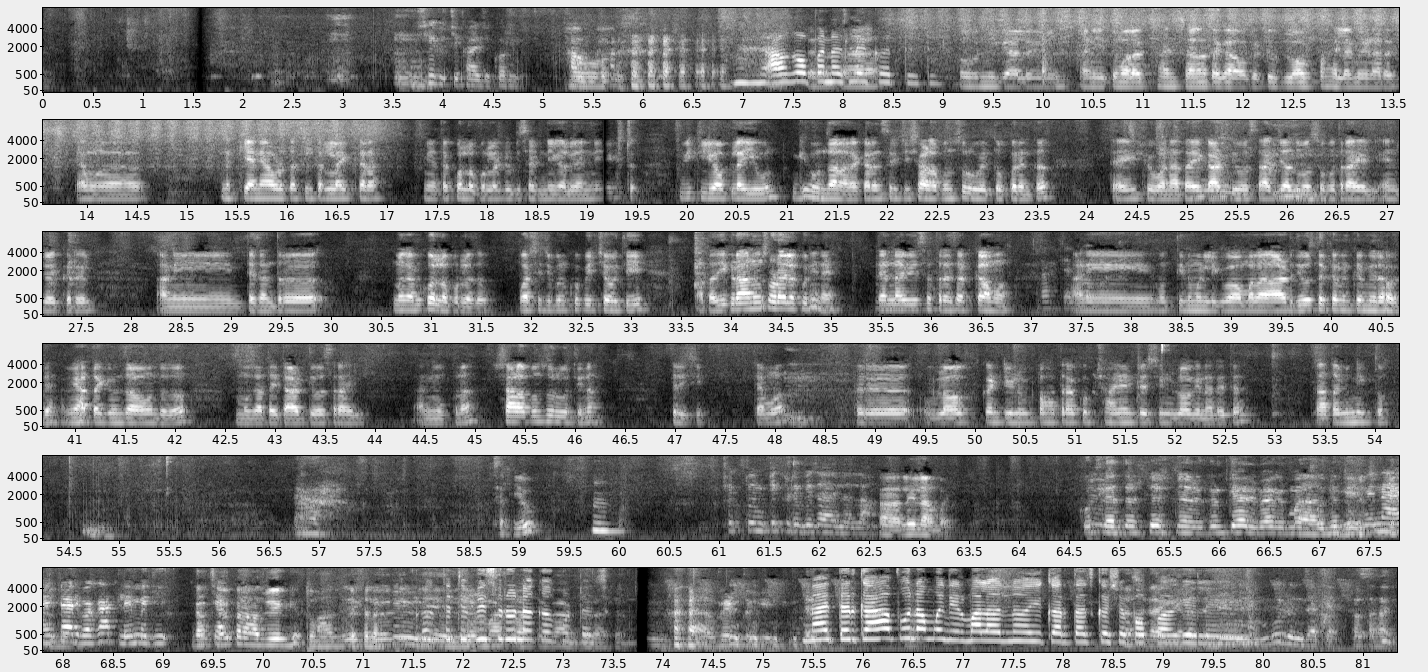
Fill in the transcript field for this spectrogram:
शिरूची काळजी करू. हो. अगं पण असलं करतो ते. हो निघालोय मी. आणि तुम्हाला छान छान आता गावाकडचे ब्लॉग पाहायला मिळणार आहे त्यामुळं नक्की आणि आवडत असेल तर लाईक करा. मी आता कोल्हापूरला ड्युटीसाठी निघालोय आणि नेक्स्ट विकली ऑफला येऊन घेऊन जाणार आहे. कारण श्रीची शाळा पण सुरू होईल तोपर्यंत. त्या हिशोबाने आता एक आठ दिवस आजी आजोबासोबत राहील एन्जॉय करेल. आणि त्याच्यानंतर मग आम्ही कोल्हापूरला जाऊ. वर्षाची पण खूप इच्छा होती. आता इकडं आणून सोडायला कुणी नाही. त्यांना वीस सतरा साठ कामं आणि मग तिने म्हणली की बाबा मला आठ दिवस तर कमीत कमी राहू द्या. मी आता घेऊन जावा म्हणत मग आता इथं आठ दिवस राहील. आणि मग पुन्हा शाळा पण सुरू होती ना स्त्रीची. त्यामुळं तर व्लॉग कंटिन्यू पाहत राहा. खूप छान इंटरेस्टिंग व्लॉग येणार आहे तर. तर आता मी निघतो. चल येऊ? तिकडे बी जायला लांब. हा लय लांब आहे. कुठल्या तर स्टेशनरी कॅरी बॅग हे नाही चारी बा घातले मध्ये पण अजून एक घेतो कशाला? तर ते विसरू नका कुठंच. भेटतो की. नाहीतर का पुन्हा म्हणेल मला न हे करताच कसे पप्पा गेले बोलून जातात तसं आहे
